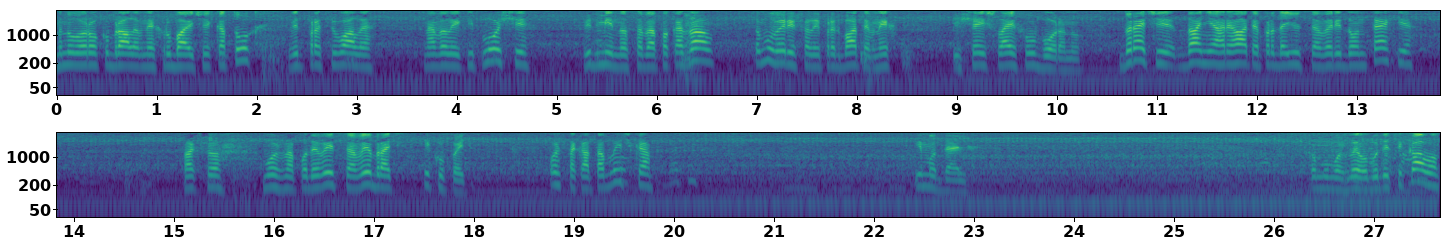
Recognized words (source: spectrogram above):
Минулого року брали в них рубаючий каток, відпрацювали на великій площі, відмінно себе показав, тому вирішили придбати в них іще й шлейфову борону. До речі, дані агрегати продаються в Eridon Техі, так що можна подивитися, вибрати і купити. Ось така табличка і модель. Кому можливо буде цікаво.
